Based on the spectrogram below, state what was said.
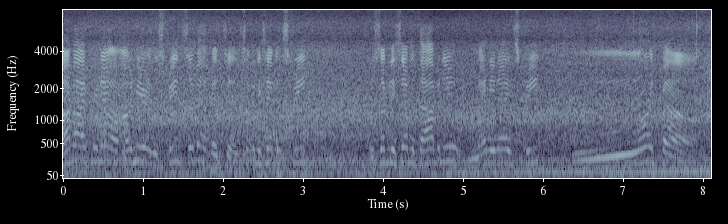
Bye bye for now. Out here in the streets of Edmonton, 77th Street, or 77th Avenue, 99th Street northbound.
